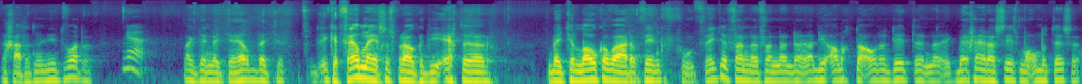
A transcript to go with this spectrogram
dan gaat het nu niet worden. ja. Maar ik denk dat je heel, dat je, ik heb veel mensen gesproken die echt eh, beetje local waren, vind ik. Weet je, van, van eh, die allochtonen dit. En, eh, ik ben geen racist, maar ondertussen.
